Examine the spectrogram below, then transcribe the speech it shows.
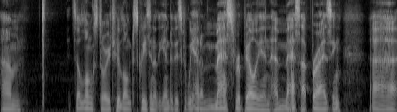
um, it's a long story, too long to squeeze in at the end of this, but we had a mass rebellion, a mass uprising uh,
